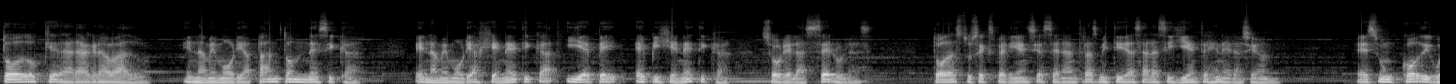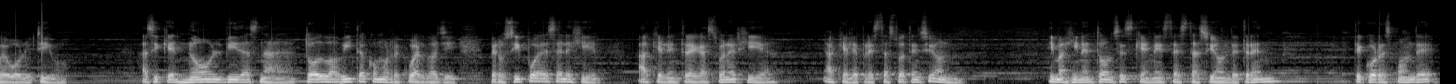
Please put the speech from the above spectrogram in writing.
todo quedará grabado en la memoria pantomnésica, en la memoria genética y epigenética sobre las células. Todas tus experiencias serán transmitidas a la siguiente generación. Es un código evolutivo. Así que no olvidas nada, todo habita como recuerdo allí, pero sí puedes elegir a qué le entregas tu energía, a qué le prestas tu atención. Imagina entonces que en esta estación de tren te corresponde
